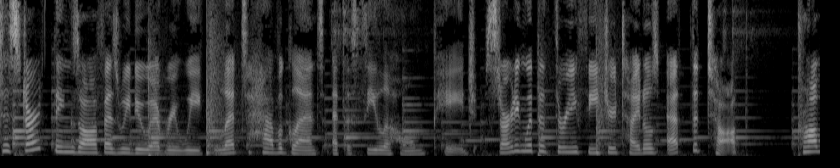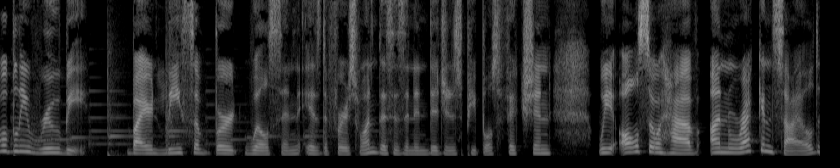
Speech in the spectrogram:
To start things off as we do every week, let's have a glance at the CELA home page, starting with the three feature titles at the top. Probably Ruby by Lisa Bird Wilson is the first one. This is an Indigenous people's fiction. We also have Unreconciled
